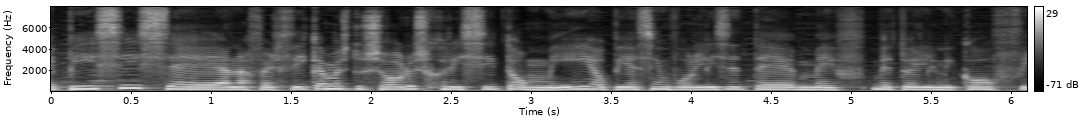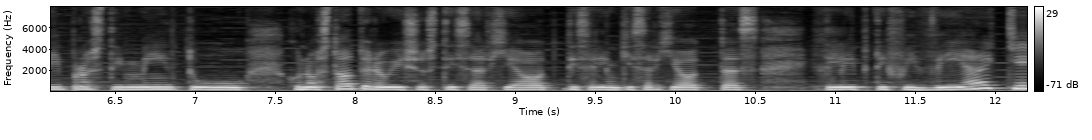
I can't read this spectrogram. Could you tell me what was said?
Επίσης ε, αναφερθήκαμε στους όρους χρυσή τομή, η οποία συμβολίζεται με, με το ελληνικό φύ προς τιμή του γνωστότερου ίσως της, αρχαιό, της ελληνικής αρχαιότητας γλύπτη φιδία και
